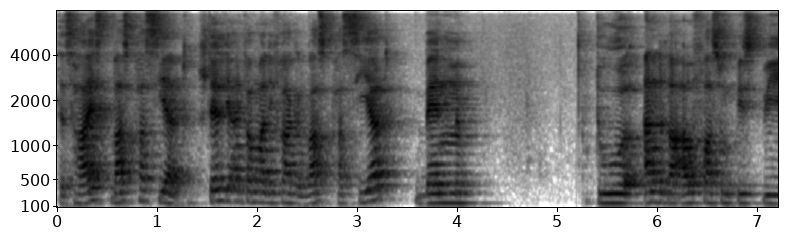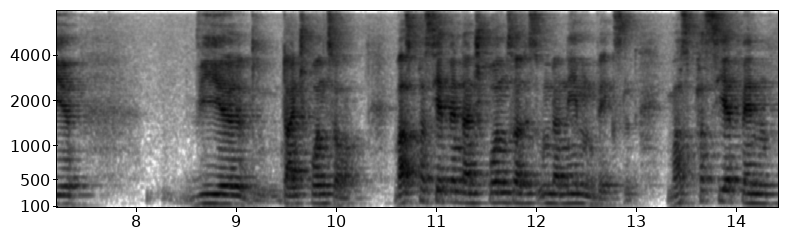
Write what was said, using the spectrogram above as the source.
Das heißt, was passiert? Stell dir einfach mal die Frage, was passiert, wenn du anderer Auffassung bist wie, wie dein Sponsor. Was passiert, wenn dein Sponsor das Unternehmen wechselt? Was passiert, wenn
